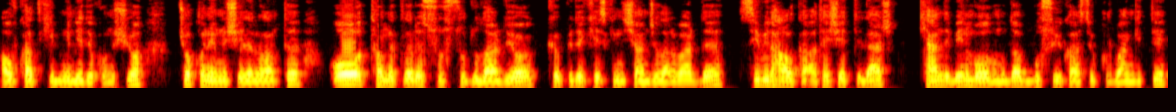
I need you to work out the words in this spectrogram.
Avukat kimliğiyle de konuşuyor. Çok önemli şeyler anlattı. O tanıkları susturdular diyor. Köprüde keskin nişancılar vardı. Sivil halka ateş ettiler. Kendi benim oğlumu da bu suikaste kurban gitti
